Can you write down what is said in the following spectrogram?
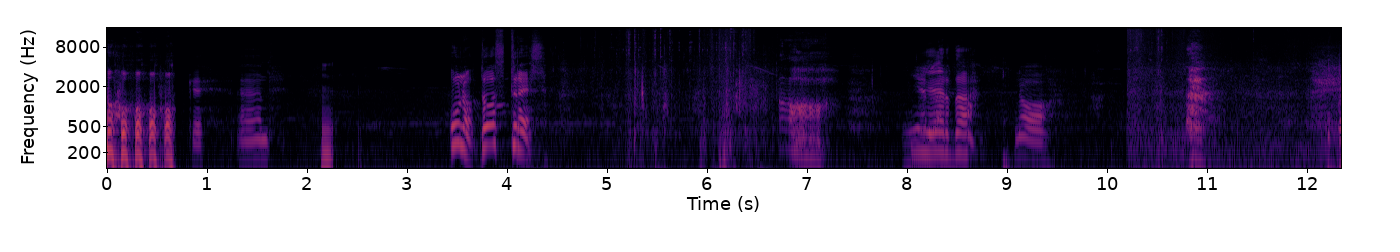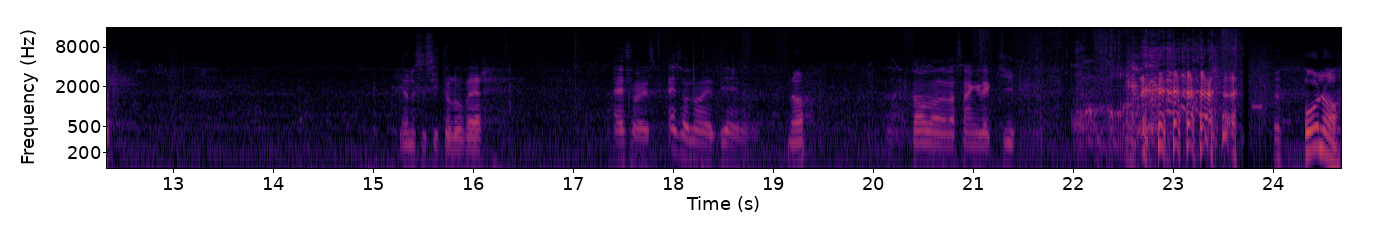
okay, and uno, dos, tres. Oh, mierda. No. Yo necesito lo ver. Eso es. Eso no es bien. ¿No? Toda la sangre aquí. Uno,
